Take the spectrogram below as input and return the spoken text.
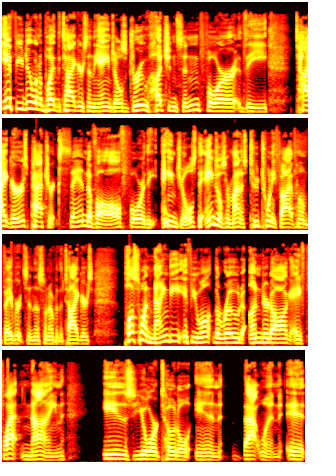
if you do want to play the Tigers and the Angels, Drew Hutchison for the Tigers, Patrick Sandoval for the Angels. The Angels are minus 225 home favorites in this one over the Tigers. Plus 190 if you want the road underdog, a flat nine is your total in that one. It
